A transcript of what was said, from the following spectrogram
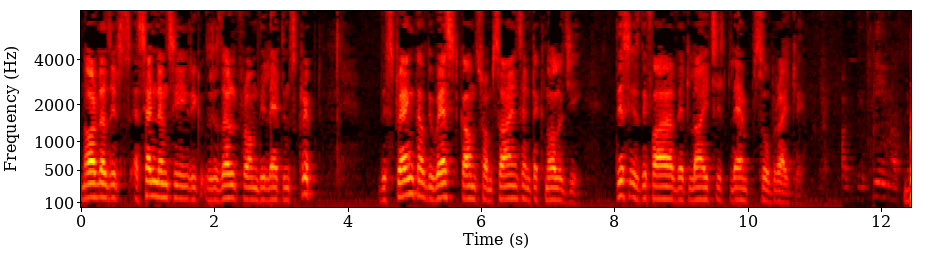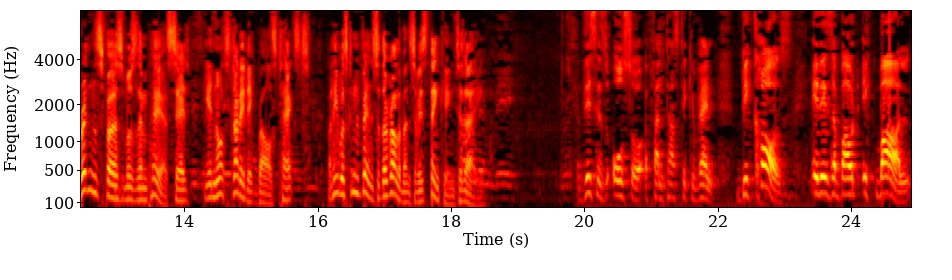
nor does its ascendancy re- result from the Latin script. The strength of the West comes from science and technology. This is the fire that lights its lamp so brightly. Britain's first Muslim peer said he had not studied Iqbal's texts, but he was convinced of the relevance of his thinking today. This is also a fantastic event because it is about Iqbal,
